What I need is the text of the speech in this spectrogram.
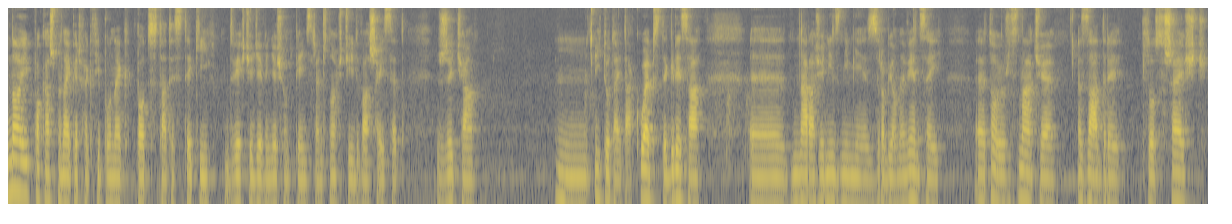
No i pokażmy najpierw ekwipunek pod statystyki 295 zręczności, 2600 życia. Mm, I tutaj tak, łeb z tygrysa. Yy, Na razie nic z nim nie jest zrobione więcej. Yy, To już znacie. Zadry plus 6.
